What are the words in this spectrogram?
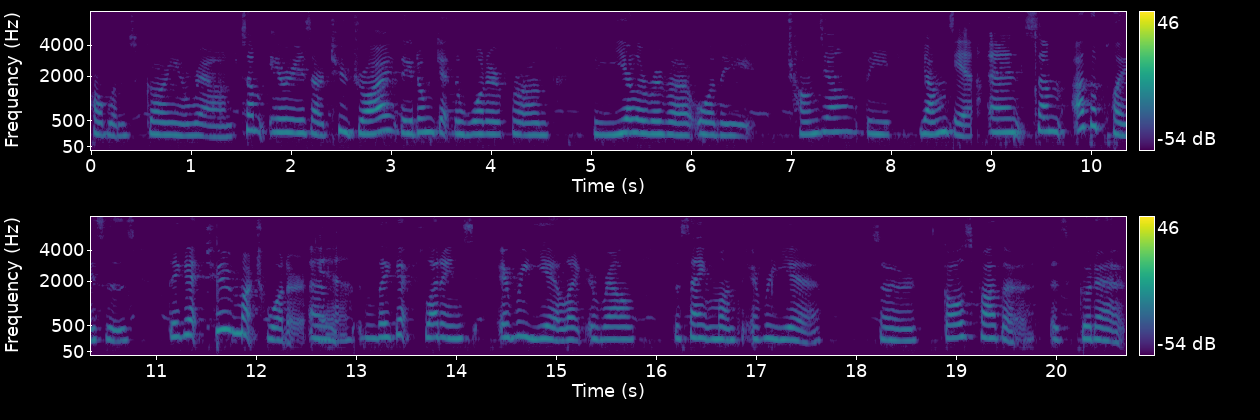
problems going around. Some areas are too dry; they don't get the water from the Yellow River or the Changjiang, the Yangtze, Yeah. and some other places they get too much water and Yeah. they get floodings every year, like around the same month every year. So Gao's father is good at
